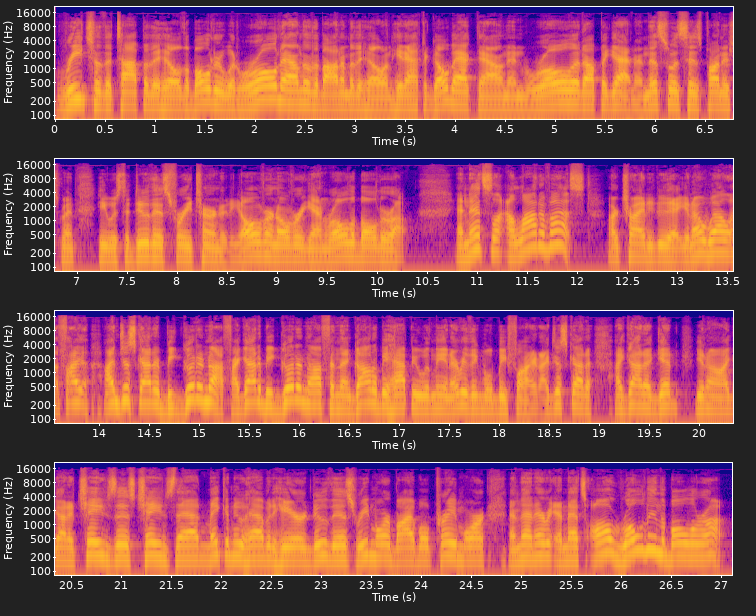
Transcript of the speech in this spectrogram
reach of the top of the hill, the boulder would roll down to the bottom of the hill and he'd have to go back down and roll it up again. And this was his punishment. He was to do this for eternity, over and over again, roll the boulder up. And that's a lot of us are trying to do that. You know, well, if I, I'm just got to be good enough. I got to be good enough, and then God will be happy with me, and everything will be fine. I just got to, I got to get, you know, I got to change this, change that, make a new habit here, do this, read more Bible, pray more, and then every, and that's all rolling the boulder up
